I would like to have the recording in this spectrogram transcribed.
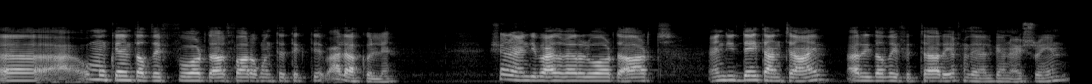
آه وممكن أنت تضيف word art فارغ وأنت تكتب. على كل. شنو عندي بعد غير ال word art عندي ال date and time أريد أضيف التاريخ مثلا 2020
